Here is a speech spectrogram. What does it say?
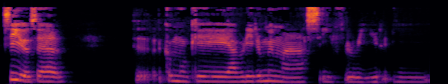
Sí, o sea, como que abrirme más y fluir y,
